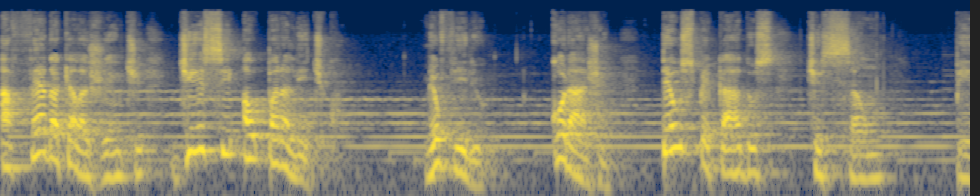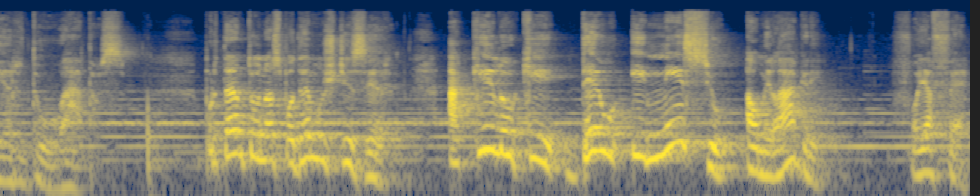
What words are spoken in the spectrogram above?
a fé daquela gente, disse ao paralítico: Meu filho, coragem, teus pecados te são perdoados. Portanto, nós podemos dizer: aquilo que deu início ao milagre foi a fé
